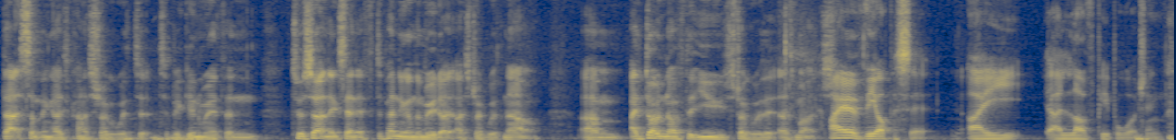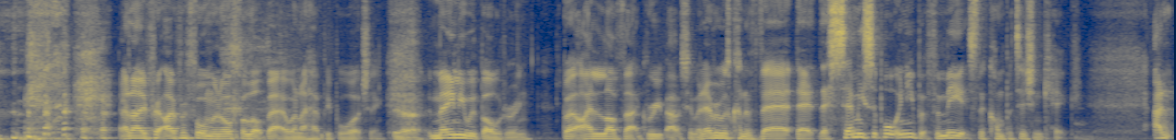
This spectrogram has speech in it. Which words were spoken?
that's something I kind of struggle with to, to begin with, and to a certain extent, if depending on the mood, I, I struggle with now. Um, I don't know if that you struggle with it as much. I have the opposite. I I love people watching, and I I perform an awful lot better when I have people watching. Yeah. Mainly with bouldering, but I love that group atmosphere when everyone's kind of there. They're they're semi supporting you, but for me, it's the competition kick. And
